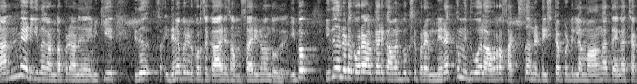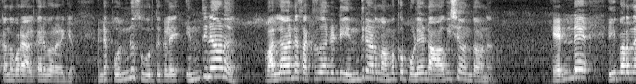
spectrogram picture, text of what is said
നന്മ അടിക്കുന്ന കണ്ടപ്പോഴാണ് എനിക്ക് ഇത് ഇതിനെപ്പറ്റി കുറച്ച് കാര്യം സംസാരിക്കണം എന്ന് തോന്നുന്നത് ഇപ്പം ഇത് കണ്ടിട്ട് കുറേ ആൾക്കാർ കമന്റ് ബോക്സിൽ പറയും നിനക്കും ഇതുപോലെ അവരുടെ സക്സസ് കണ്ടിട്ട് ഇഷ്ടപ്പെട്ടില്ല മാങ്ങ തേങ്ങ ചക്കെന്ന് കുറേ ആൾക്കാർ പറയായിരിക്കും എന്റെ പൊന്നു സുഹൃത്തുക്കളെ എന്തിനാണ് വല്ലവന്റെ സക്സസ് കണ്ടിട്ട് എന്തിനാണ് നമുക്ക് പൊളിയേണ്ട ആവശ്യം എന്താണ്? എന്റെ ഈ പറഞ്ഞ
